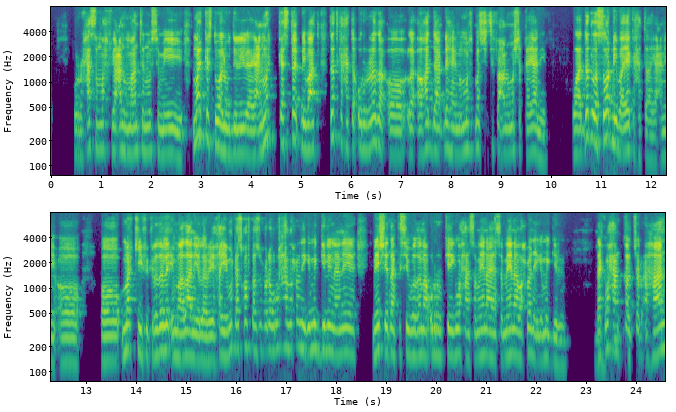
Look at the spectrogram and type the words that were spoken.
urur xasan wax fiican uu maanta noo sameeyey iyo mar kasta waa lagu daliilaya. Yani mar kasta dhibaato dadka xataa ururada oo haddaan dhehayno si fiican uma shaqeeyaan iyo waa dad la soo dhiba xataa yani oo oo markii fikrado la imaadaan iyo la riixayo markaas qofkaas wuxuu dhaa ruuxaan waxbana igama gelin aniga meesheedaan ka sii wadanaa ururkeyga waxaan samaynaya samaynaya waxbana igama gelin. Laakiin waxaan culture ahaan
